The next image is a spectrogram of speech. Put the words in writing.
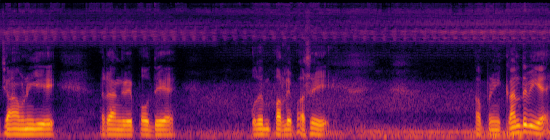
ਜਾਮਣੀ ਜੇ ਰੰਗ ਦੇ ਪੌਦੇ ਐ ਉਹਦੇ ਪਰਲੇ ਪਾਸੇ ਆਪਣੀ ਕੰਧ ਵੀ ਹੈ,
